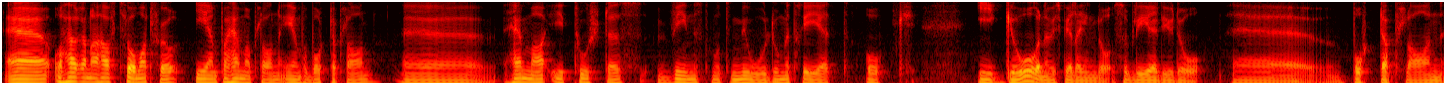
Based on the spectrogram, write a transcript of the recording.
Eh, och herrarna har haft två matcher. En på hemmaplan och en på bortaplan. Eh, hemma i torsdags vinst mot Modo med 3-1 och igår när vi spelade in då så blev det ju då Eh, bortaplan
